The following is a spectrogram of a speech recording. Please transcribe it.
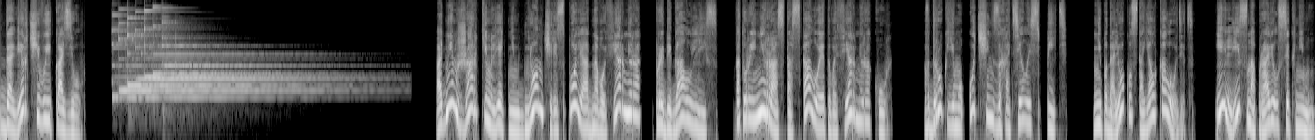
Доверчивый козел. Одним жарким летним днем через поле одного фермера пробегал лис, который не раз таскал у этого фермера кур. Вдруг ему очень захотелось пить. Неподалеку стоял колодец, и лис направился к нему.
